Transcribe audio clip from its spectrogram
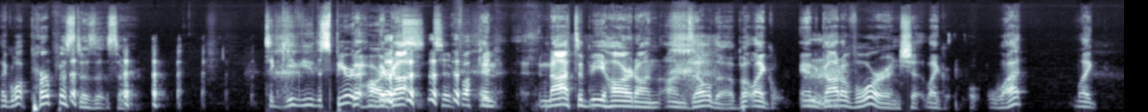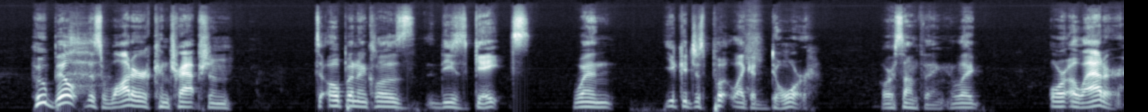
like what purpose does it serve? To give you the spirit The- the hearts god- to fucking and not to be hard on on Zelda, but like in hmm. God of War and shit, like what? Like who built this water contraption to open and close these gates when you could just put like a door or something like or a ladder?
